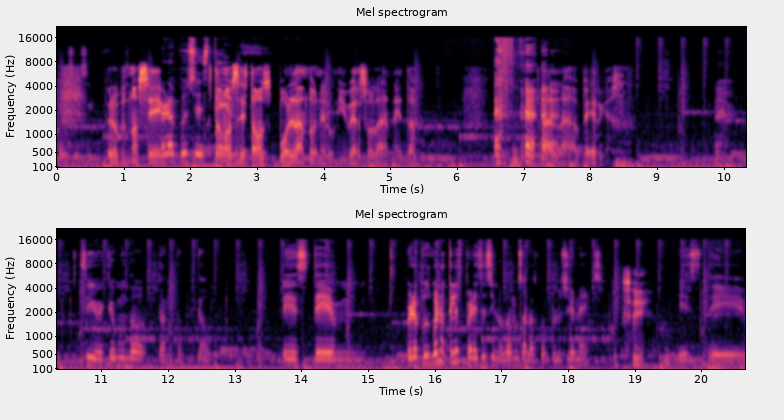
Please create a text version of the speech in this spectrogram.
Sí, sí, sí. Pero pues no sé. Pero pues este... Estamos, estamos volando en el universo, la neta. A la verga. Sí, güey, qué mundo tan complicado. Este... Mm, pero pues bueno, ¿qué les parece si nos vamos a las conclusiones? Sí. Este,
